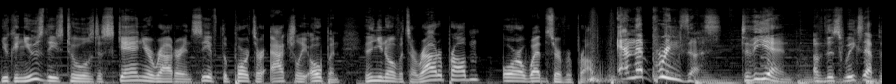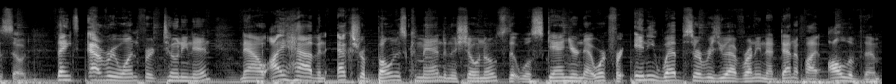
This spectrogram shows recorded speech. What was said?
you can use these tools to scan your router and see if the ports are actually open. And then you know if it's a router problem or a web server problem. And that brings us to the end of this week's episode. Thanks everyone for tuning in. Now, I have an extra bonus command in the show notes that will scan your network for any web servers you have running, identify all of them.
